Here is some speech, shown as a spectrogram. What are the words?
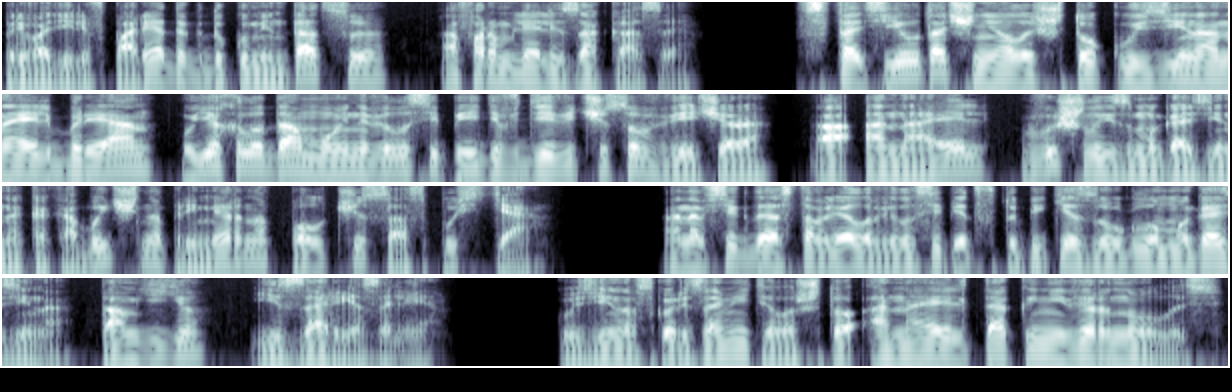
приводили в порядок документацию, оформляли заказы. В статье уточнялось, что кузина Анаэль Бриан уехала домой на велосипеде в 9 часов вечера, а Анаэль вышла из магазина, как обычно, примерно полчаса спустя. Она всегда оставляла велосипед в тупике за углом магазина. Там ее и зарезали. Кузина вскоре заметила, что Анаэль так и не вернулась.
